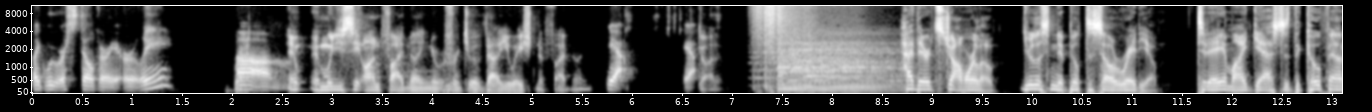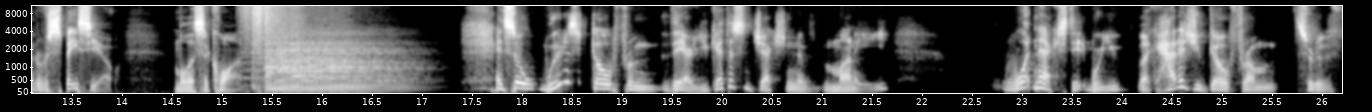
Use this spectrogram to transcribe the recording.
like we were still very early right. um and, and when you say on 5 million you're referring to a valuation of 5 million yeah yeah got it Hi there, it's John Warrillow. You're listening to Built to Sell Radio. Today, my guest is the co founder of Spacio, Melissa Kwan. And so, where does it go from there? You get this injection of money. What next? Did, were you like, how did you go from sort of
